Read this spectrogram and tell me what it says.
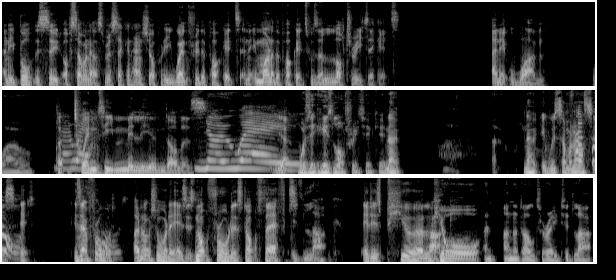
and he bought the suit off someone else from a second-hand shop and he went through the pockets and in one of the pockets was a lottery ticket. And it won Wow. like No twenty million dollars. No way. Yeah. Was it his lottery ticket? No. No, it was someone that else's. fraud? It- Is that fraud? fraud. I'm not sure what it is. It's not fraud. It's not theft. It's luck. It is pure luck. Pure and unadulterated luck.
